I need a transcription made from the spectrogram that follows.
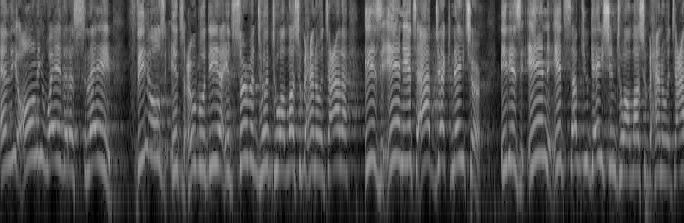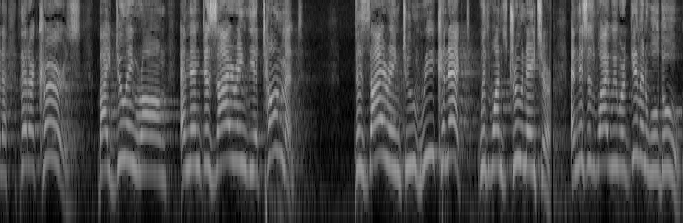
And the only way that a slave feels its ubudiyah, its servanthood to Allah subhanahu wa ta'ala is in its abject nature. It is in its subjugation to Allah subhanahu wa ta'ala that occurs by doing wrong and then desiring the atonement desiring to reconnect with one's true nature. And this is why we were given wudu.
